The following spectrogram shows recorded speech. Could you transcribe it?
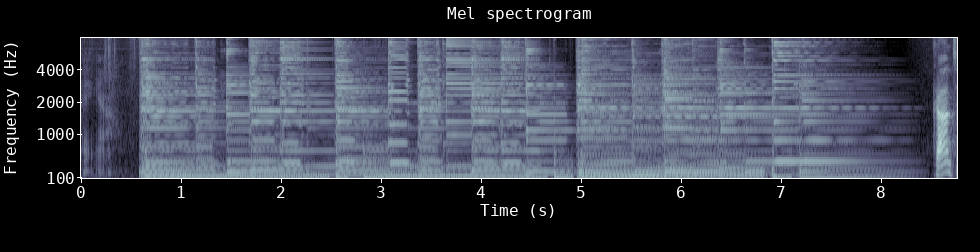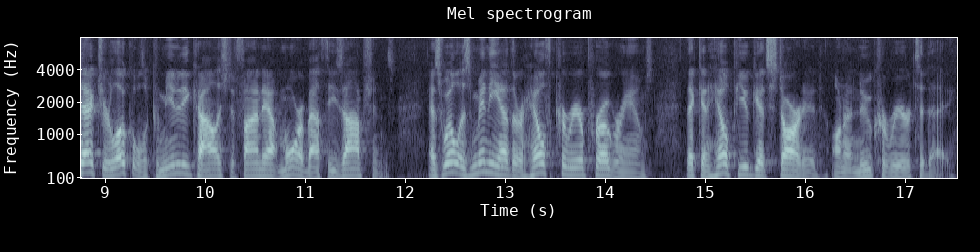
But yeah. Contact your local community college to find out more about these options, as well as many other health career programs that can help you get started on a new career today.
